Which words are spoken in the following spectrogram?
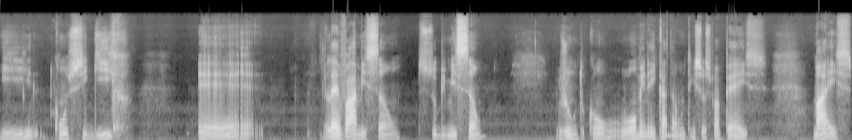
e conseguir é, levar a missão, submissão junto com o homem, né? E cada um tem seus papéis, mas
